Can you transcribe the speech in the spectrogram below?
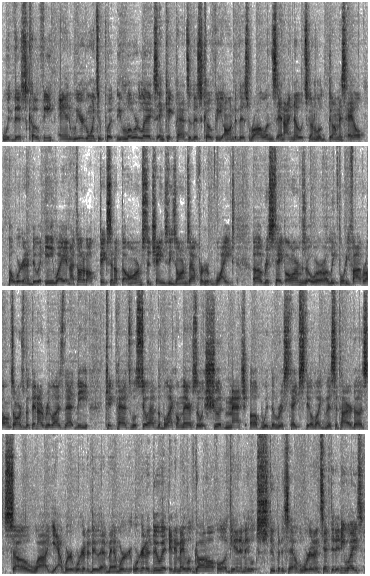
with this Kofi. And we are going to put the lower legs and kick pads of this Kofi onto this Rollins. And I know it's going to look dumb as hell, but we're going to do it anyway. And I thought about fixing up the arms to change these arms out for white uh, wrist tape arms or Elite 45 Rollins arms, but then I realized that the kick pads will still have the black on there, so it should match up with the wrist tape still like this attire does. So, uh, yeah, we're, we're going to do that, man. We're, we're going to do it, and it may look god-awful. Again, it may look stupid as hell, but we're going to attempt it anyways,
